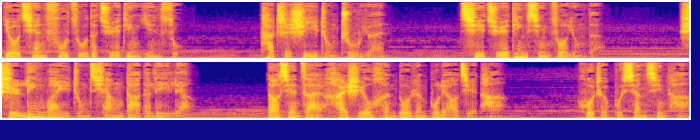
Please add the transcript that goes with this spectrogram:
有钱富足的决定因素。它只是一种助缘，起决定性作用的，是另外一种强大的力量。到现在还是有很多人不了解它，或者不相信它，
